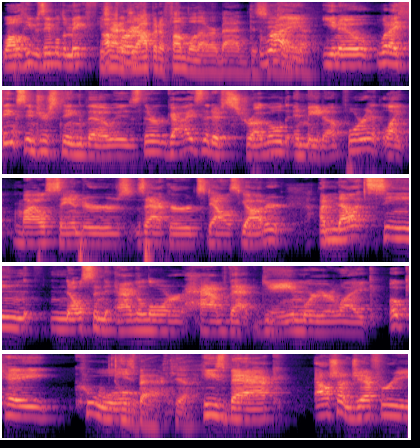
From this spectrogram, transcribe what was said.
while he was able to make he's had a drop and a fumble that were bad this season. Right. yeah. You know, what I think's interesting though is there are guys that have struggled and made up for it, like Miles Sanders, Zach Ertz, Dallas Goedert. I'm not seeing Nelson Agholor have that game where you're like, okay, cool. He's back. Yeah. He's back. Alshon Jeffery,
